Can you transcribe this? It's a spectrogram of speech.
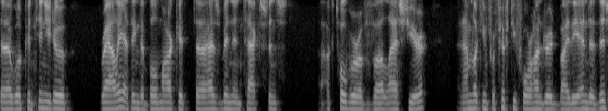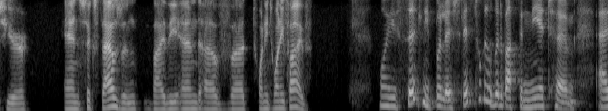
uh, will continue to rally. I think the bull market uh, has been intact since October of uh, last year, and I'm looking for 5,400 by the end of this year and 6,000 by the end of uh, 2025. Well, you're certainly bullish. Let's talk a little bit about the near term. Uh,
